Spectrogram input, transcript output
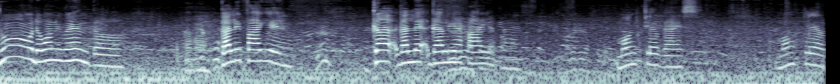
No, the one we went. The uh, Galifaye. Ga, Galifaye. Montclair, guys. Montclair.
